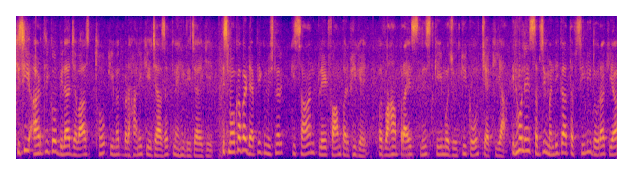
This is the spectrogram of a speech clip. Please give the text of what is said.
किसी आड़ती को बिला जवाज थोक कीमत बढ़ाने की इजाज़त नहीं दी जाएगी। इस मौका पर डेप्टी कमिश्नर किसान प्लेटफार्म पर भी गए और वहाँ प्राइस लिस्ट की मौजूदगी को चेक किया। इन्होंने सब्ज़ी मंडी का तफसीली दौरा किया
